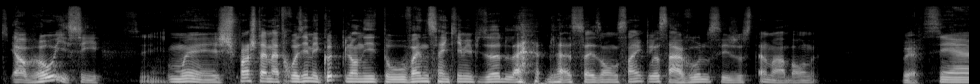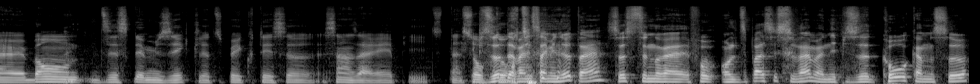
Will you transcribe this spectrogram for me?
qui- Ah bah oui, c'est... Moi, je pense que j'étais à ma troisième écoute, puis là, on est au 25e épisode de la, de la saison 5. Là, ça roule, c'est juste tellement bon. Là. C'est un bon disque de musique, là. tu peux écouter ça sans arrêt, puis tu t'en Épisode de tour. 25 minutes, hein? Ça, c'est une. Faut... On le dit pas assez souvent, mais un épisode court comme ça,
